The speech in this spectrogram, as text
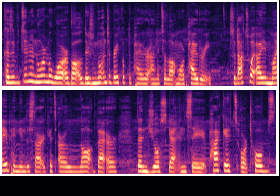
Because if it's in a normal water bottle, there's nothing to break up the powder and it's a lot more powdery. So that's why I, in my opinion, the starter kits are a lot better than just getting, say, packets or tubs.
